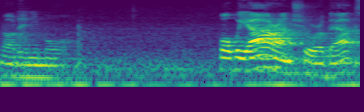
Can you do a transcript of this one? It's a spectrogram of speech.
not anymore. What we are unsure about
